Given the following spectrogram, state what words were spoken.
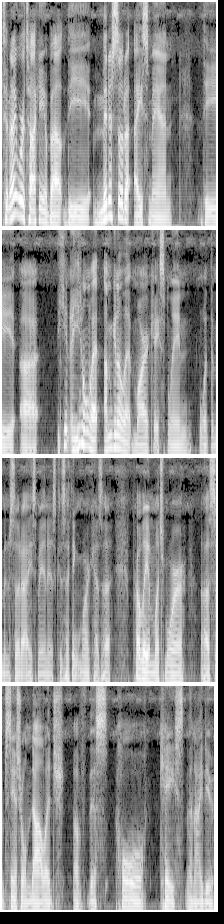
tonight we're talking about the Minnesota Iceman, the uh, you know, you know what? I'm gonna let Mark explain what the Minnesota Iceman is because I think Mark has a probably a much more uh, substantial knowledge of this whole case than I do.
